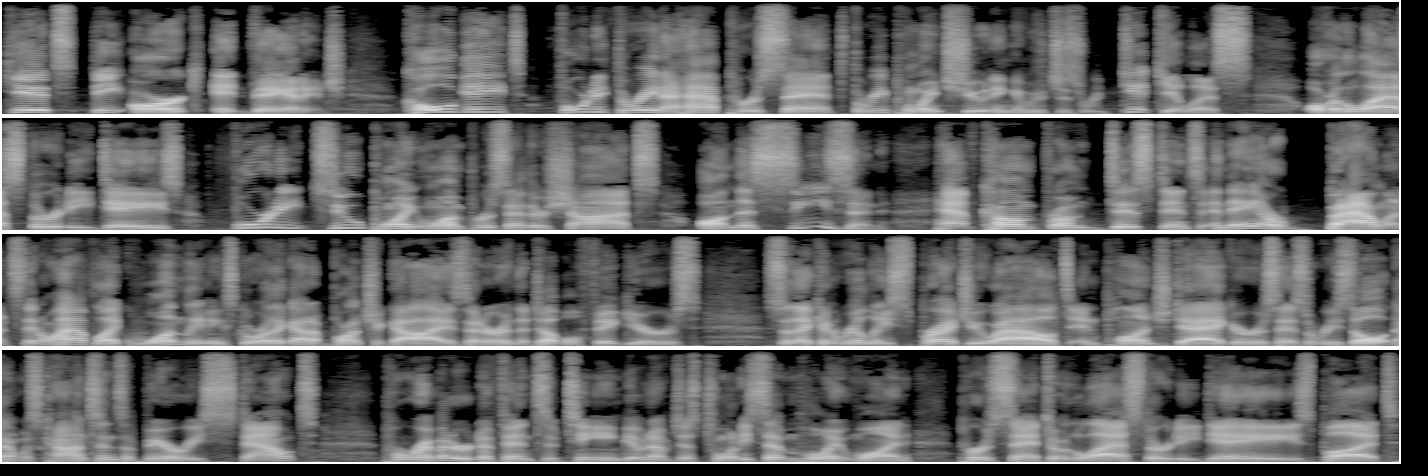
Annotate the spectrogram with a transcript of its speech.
gets the arc advantage. Colgate, 43.5% three point shooting, which is ridiculous over the last 30 days. 42.1% of their shots on the season have come from distance, and they are balanced. They don't have like one leading scorer. They got a bunch of guys that are in the double figures, so they can really spread you out and plunge daggers as a result. Now, Wisconsin's a very stout perimeter defensive team, giving up just 27.1% over the last 30 days. But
